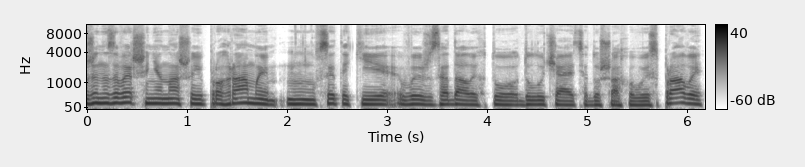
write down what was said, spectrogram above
Е, Вже на завершення нашої програми, все-таки ви ж згадали, хто долучається до шахової справи,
